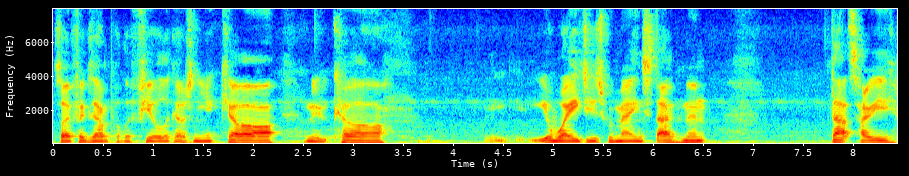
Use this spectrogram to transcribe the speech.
So, for example, the fuel that goes in your car, new car, your wages remain stagnant. That's how you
